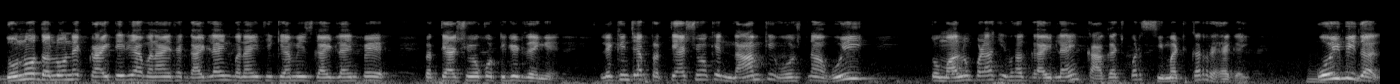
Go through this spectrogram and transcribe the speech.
दोनों दलों ने क्राइटेरिया बनाए थे गाइडलाइन बनाई थी कि हम इस गाइडलाइन पे प्रत्याशियों को टिकट देंगे। लेकिन जब प्रत्याशियों के नाम की घोषणा हुई तो मालूम पड़ा कि वह गाइडलाइन कागज़ पर सिमट कर रह गई। कोई भी दल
